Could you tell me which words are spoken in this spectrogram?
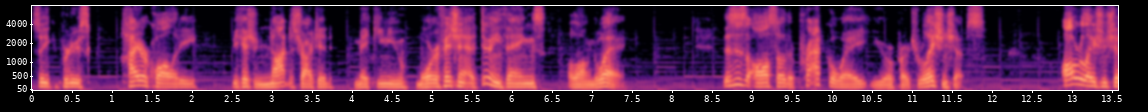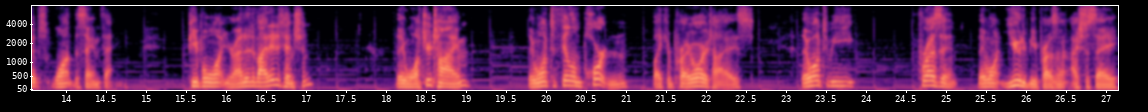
so you can produce higher quality because you're not distracted, making you more efficient at doing things along the way. This is also the practical way you approach relationships. All relationships want the same thing. People want your undivided attention. They want your time. They want to feel important, like and prioritized. They want to be present. They want you to be present, I should say,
